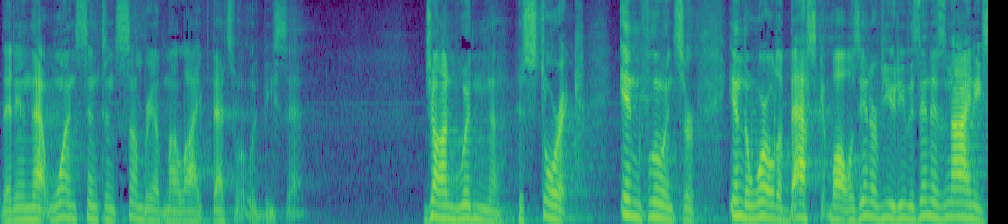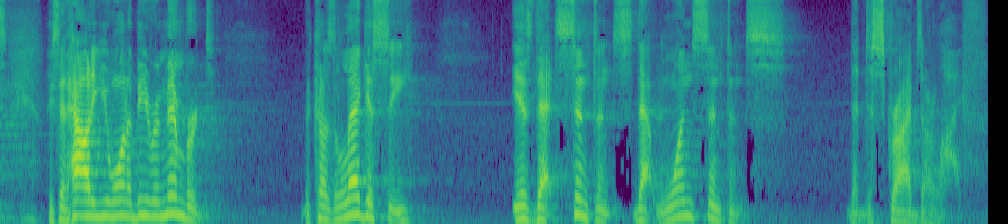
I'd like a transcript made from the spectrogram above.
That in that one sentence summary of my life, that's what would be said. John Wooden, a historic influencer in the world of basketball, was interviewed. He was in his 90s. He said, How do you want to be remembered? Because legacy is that sentence, that one sentence that describes our life.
